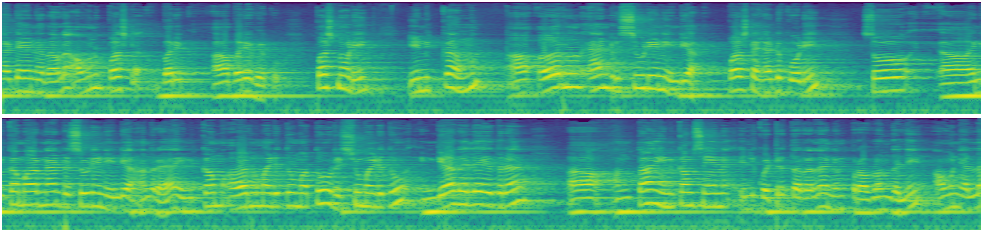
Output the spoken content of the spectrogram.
ಹೆಡ್ ಏನಿದಾವಲ್ಲ, ಅವನು ಫಸ್ಟ್ ಬರಿ ಬರೀಬೇಕು. ಫಸ್ಟ್ ನೋಡಿ, income earn and received in India first head ಕೊಡಿ. So income earn and received in India ಅಂದರೆ ಇನ್ಕಮ್ ಅರ್ನ್ ಮಾಡಿದ್ದು ಮತ್ತು ರಿಸೀವ್ ಮಾಡಿದ್ದು ಇಂಡಿಯಾದಲ್ಲೇ ಇದ್ದರೆ ಅಂಥ ಇನ್ಕಮ್ಸ್ ಏನು ಇಲ್ಲಿ ಕೊಟ್ಟಿರ್ತಾರಲ್ಲ ನಿಮ್ಮ ಪ್ರಾಬ್ಲಮ್ದಲ್ಲಿ ಅವನ್ನೆಲ್ಲ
